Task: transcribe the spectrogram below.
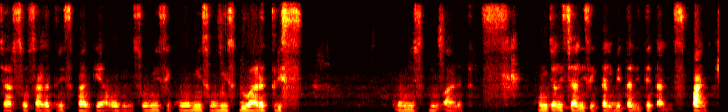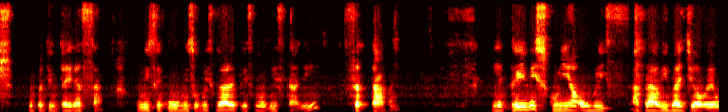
ચારસો સાડત્રીસ ભાગ્યા ઓગણીસ. ઓગણીસ એક ઓગણીસ ઓગણીસ દુ આડત્રીસ. ઓગણીસ દુ આડત્રીસ. ઓગણચાલીસ, ચાલીસ, એકતાલીસ, બેતાલીસ, તેતાલીસ, પાંચ. ઉપરથી ઉતાર્યા સાત. ઓગણીસ એક ઓગણીસ ઓગણીસ દુ આડત્રીસ ને ઓગણીસ તાલી સત્તાવન. એટલે ત્રેવીસ ગુણ્યા ઓગણીસ. આપણા અવિભાજ્ય અવયવ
